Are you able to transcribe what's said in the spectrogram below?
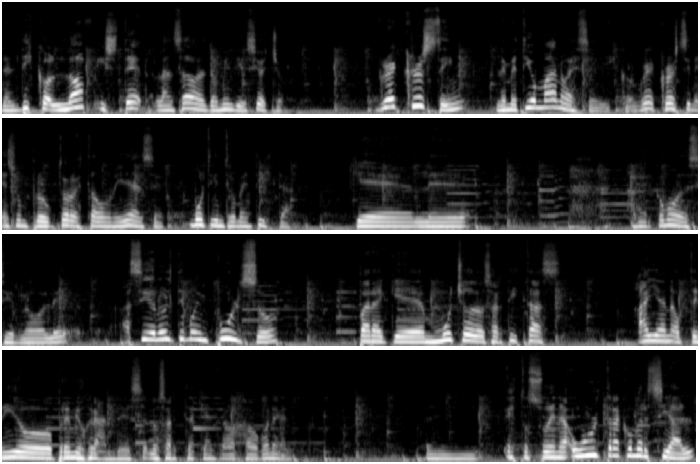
del disco Love is Dead, lanzado en el 2018. Greg Kirsten le metió mano a ese disco. Greg Kirsten es un productor estadounidense, multiinstrumentista, que le... A ver, ¿cómo decirlo? Le, ha sido el último impulso para que muchos de los artistas hayan obtenido premios grandes los artistas que han trabajado con él. Esto suena ultra comercial,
